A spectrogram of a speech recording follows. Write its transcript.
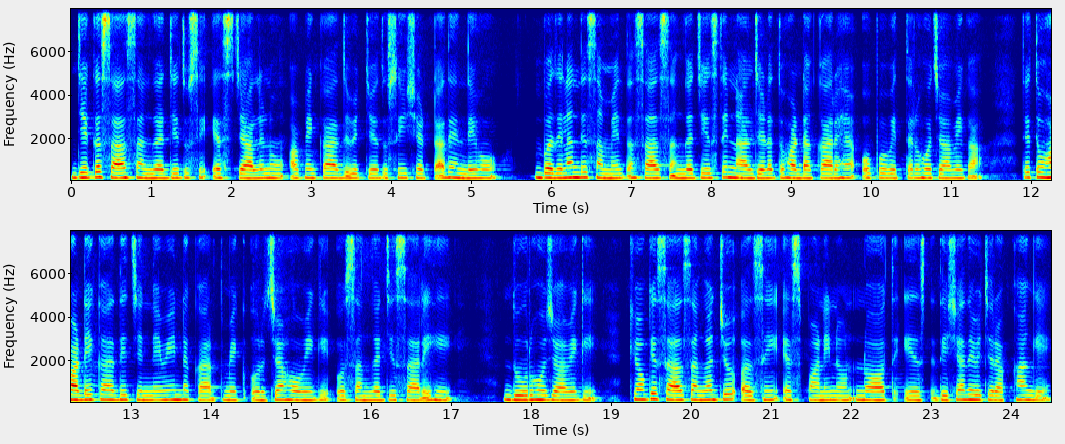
ਜੇਕਰ ਸਾਧ ਸੰਗਤ ਜੇ ਤੁਸੀਂ ਇਸ ਜਲ ਨੂੰ ਆਪਣੇ ਘਰ ਦੇ ਵਿੱਚ ਤੁਸੀਂ ਛੱਟਾ ਦਿੰਦੇ ਹੋ ਬਦਲਣ ਦੇ ਸਮੇਂ ਤਾਂ ਸਾਧ ਸੰਗਤ ਜੀ ਇਸ ਦੇ ਨਾਲ ਜਿਹੜਾ ਤੁਹਾਡਾ ਘਰ ਹੈ ਉਹ ਪਵਿੱਤਰ ਹੋ ਜਾਵੇਗਾ। ਤੇ ਤੁਹਾਡੇ ਘਰ ਦੇ ਜਿੰਨੇ ਵੀ ਨਕਾਰਾਤਮਕ ਊਰਜਾ ਹੋਵੇਗੀ, ਉਹ ਸੰਗਤ ਜੀ ਸਾਰੇ ਹੀ ਦੂਰ ਹੋ ਜਾਵੇਗੀ। ਕਿਉਂਕਿ ਸਾਧ ਸੰਗਤ ਜੋ ਅਸੀਂ ਇਸ ਪਾਣੀ ਨੂੰ ਨਾਰਥ ਈਸਟ ਦਿਸ਼ਾ ਦੇ ਵਿੱਚ ਰੱਖਾਂਗੇ,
